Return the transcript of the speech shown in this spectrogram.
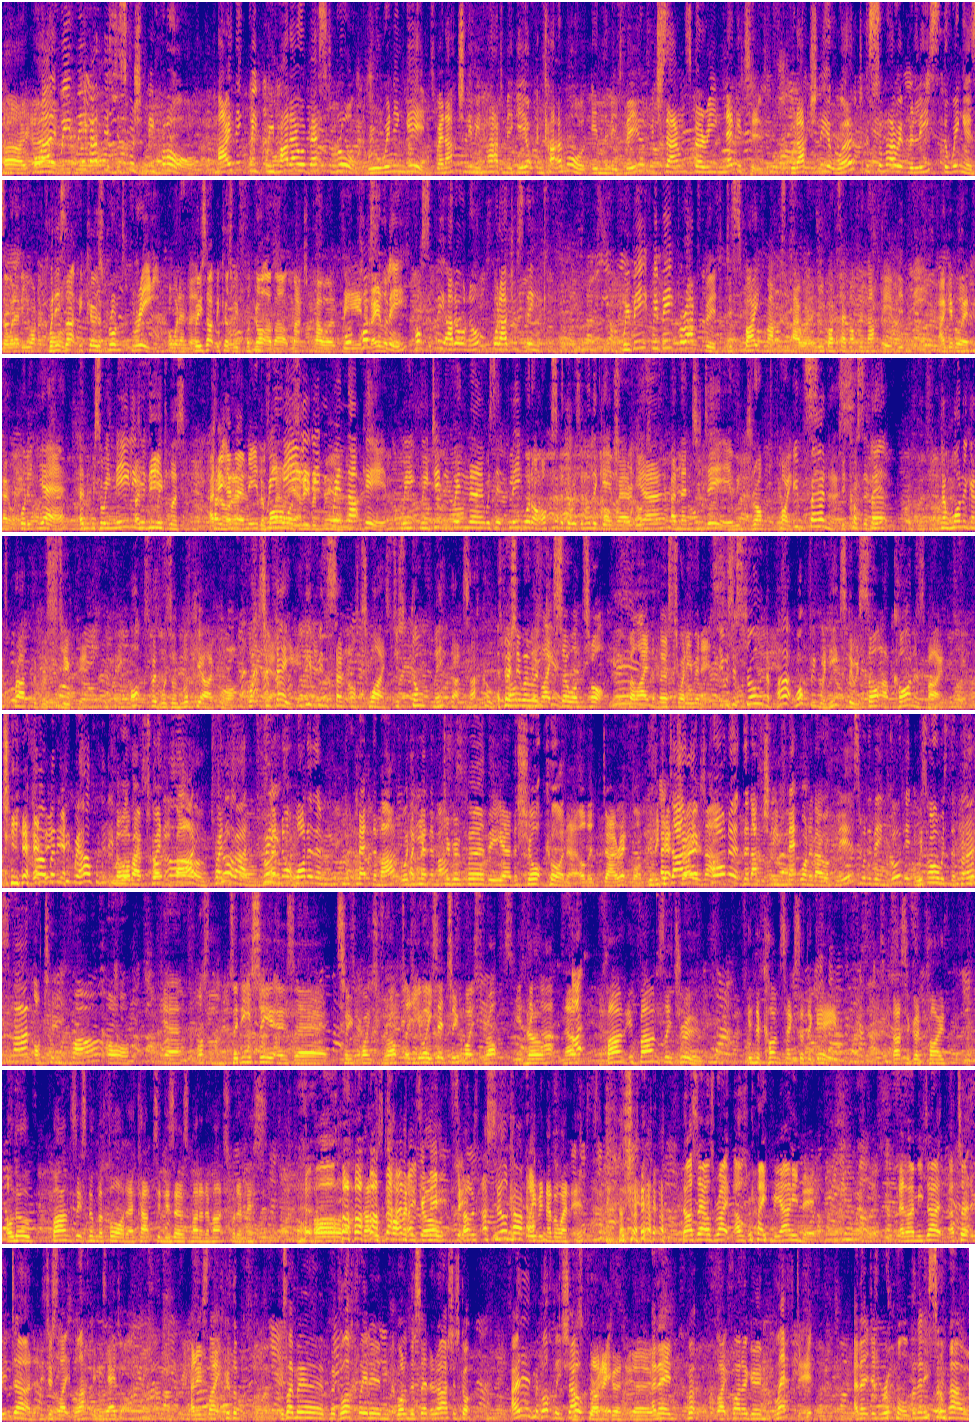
Well, um, we, we've had this discussion before. I think we've, we've had our best run. We were winning games when actually we had McGee and Cattermole in the midfield, which sounds very negative, but actually it worked because somehow it released the wingers or whatever you want to call it. But is that because- the front three or whatever? But is that because we forgot about Max Power Well, being possibly, available? possibly, I don't know, but I just think we beat we beat Bradford despite Max Power. He got sent off in that game, didn't he? And give away a penalty. But it, yeah, and we, so we nearly A didn't. win- needless and penalty. needless The ball we wasn't nearly even didn't there. win that game. We we didn't win the was it Fleetwood or Oxford? There was another game where yeah, and then today we dropped points. In fairness, because of the, it. The one against Bradford was stupid. Oxford was unlucky, I thought. But today, if you've been sent off twice, just don't make that tackle. Especially Don't when we was make like it. so on top for like the first 20 minutes. It was a stroll in the park. One thing we need to do is sort out corners, mate. How many did we have? We didn't even Oh, look about like 25. Oh, 25. God, and not one of them met the mark. What do like you, met the man. do you prefer the uh, the short corner or the direct one? Because he A kept trying direct that. corner that actually met one of our players would have been good. It was always the first man or too far or yeah, wasn't? So do you see it as uh, two points dropped? Like, you- Well, you said two points dropped. Do you think No. that? No. I- Barn- if Barnsley drew in the context of the game, that's a good point. Although Barnsley's number four, their captain, deserves man of the match for the miss. Oh, that was comedy was goal. That was, I still can't believe it never went in. That's I was right. I was right behind it. And like my dad, I turned to my dad, and he's just like laughing his head off. And it's like because the it's like uh, McLaughlin and one of the centre halves just got. I did McLaughlin shout It's for it, Flanagan, yeah. and then like Flanagan left it, and then it just rolled, but then he somehow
